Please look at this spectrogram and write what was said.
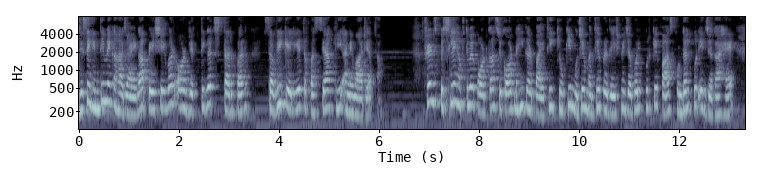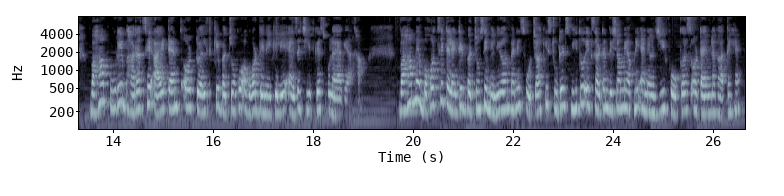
जिसे हिंदी में कहा जाएगा पेशेवर और व्यक्तिगत स्तर पर सभी के लिए तपस्या की अनिवार्यता। फ्रेंड्स, पिछले हफ़्ते में पॉडकास्ट रिकॉर्ड नहीं कर पाई थी क्योंकि मुझे मध्य प्रदेश में जबलपुर के पास कुंडलपुर एक जगह है। वहाँ पूरे भारत से आए टेंथ और ट्वेल्थ के बच्चों को अवार्ड देने के लिए एज ए चीफ गेस्ट बुलाया गया था। वहाँ मैं बहुत से टैलेंटेड बच्चों से मिली और मैंने सोचा कि स्टूडेंट्स भी तो एक सर्टन दिशा में अपनी एनर्जी फोकस और टाइम लगाते हैं।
